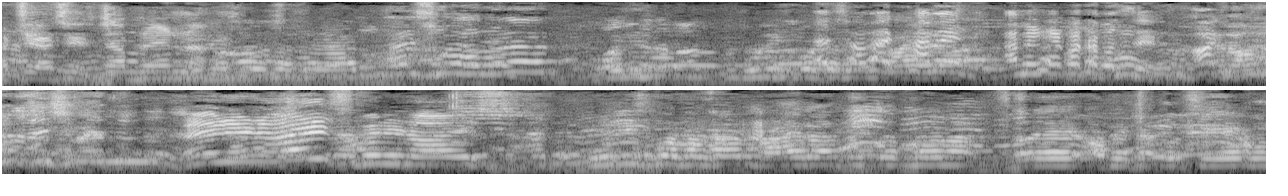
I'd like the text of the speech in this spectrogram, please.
আচ্ছা আচ্ছা চাপ নেন না সবাই খাবেন আমি কথা নাইস পুলিশ প্রশাসন ভাইরা ধরে অপেক্ষা করছে দাও।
